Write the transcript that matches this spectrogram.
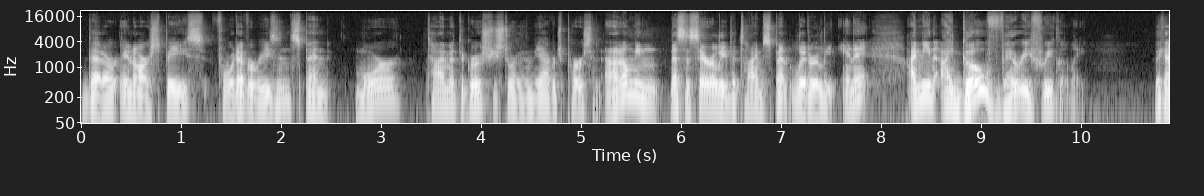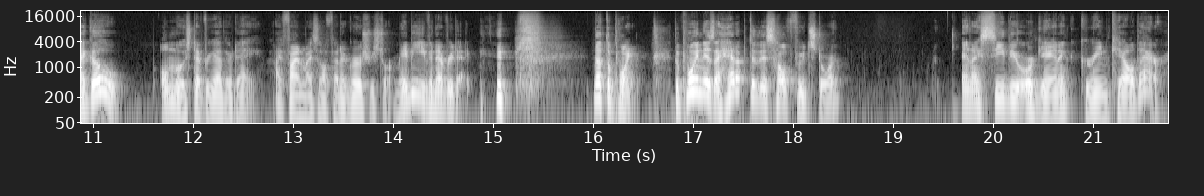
that are in our space, for whatever reason, spend more time at the grocery store than the average person. And I don't mean necessarily the time spent literally in it. I mean, I go very frequently. Like, I go almost every other day. I find myself at a grocery store, maybe even every day. Not the point. The point is, I head up to this health food store and I see the organic green kale there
